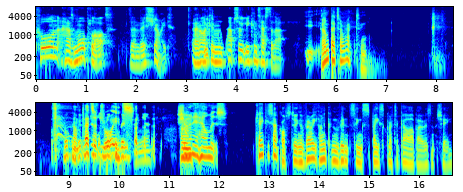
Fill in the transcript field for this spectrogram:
porn has more plot than this shite, and I can absolutely contest to that. And better acting. More And better definitely more droids. yeah. Shiny helmets. Katee Sackhoff's doing a very unconvincing space Greta Garbo, isn't she?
